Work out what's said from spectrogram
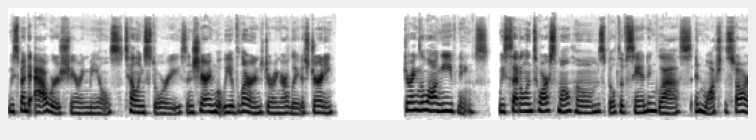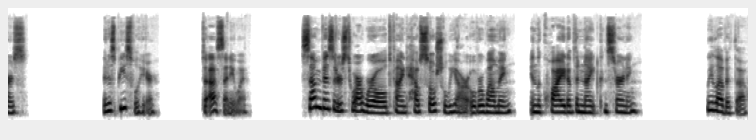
We spend hours sharing meals, telling stories, and sharing what we have learned during our latest journey. During the long evenings, we settle into our small homes built of sand and glass and watch the stars. It is peaceful here. To us, anyway. Some visitors to our world find how social we are overwhelming, and the quiet of the night concerning. We love it, though.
